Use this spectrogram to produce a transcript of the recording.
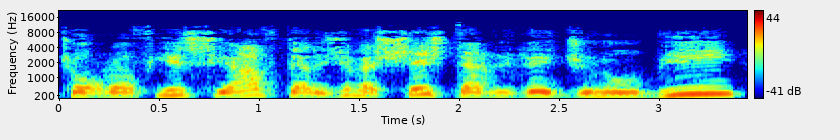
جغرافی 37 درجه و 6 دقیقه جنوبی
